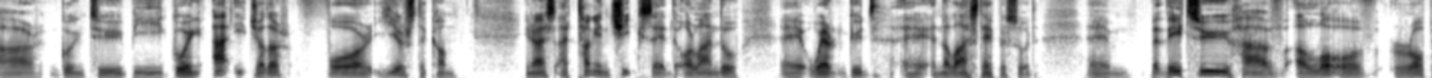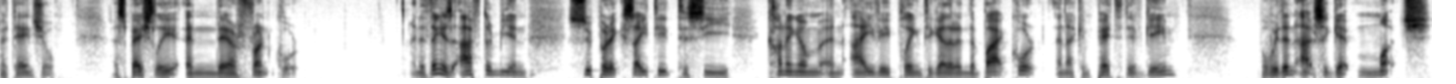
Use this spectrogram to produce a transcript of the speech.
are going to be going at each other for years to come. You know, I, tongue in cheek said that Orlando uh, weren't good uh, in the last episode, um, but they too have a lot of raw potential, especially in their front court. And the thing is, after being super excited to see Cunningham and Ivey playing together in the backcourt in a competitive game. But we didn't actually get much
